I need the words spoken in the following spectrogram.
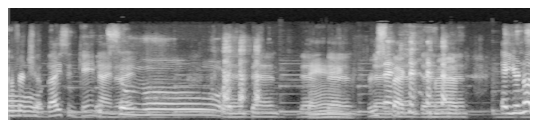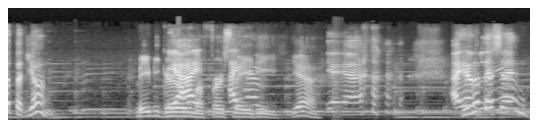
after Ch- Dyson K9, right? Sumo. Dun, dun, dun, Dang. dun, Respect, dun, dun, man. dun. Hey, you're not that young. Baby girl, Yeah, my first I have- lady. yeah. yeah i You're have listened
